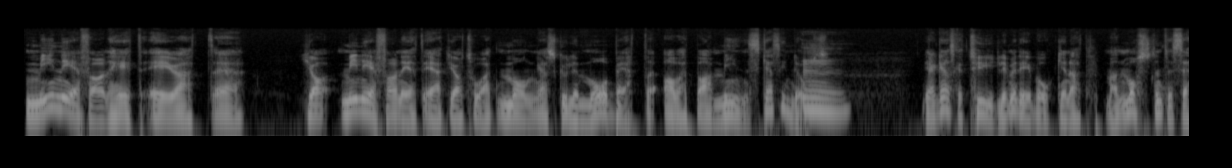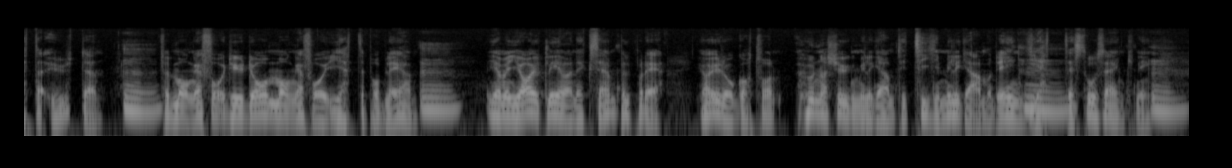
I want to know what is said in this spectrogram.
min erfarenhet är ju att eh, jag, min erfarenhet är att jag tror att många skulle må bättre av att bara minska sin dos. Mm, Jag är ganska tydlig med det i boken att man måste inte sätta ut den. mm, För många får, det är ju då många får jätteproblem. mm, Ja, men jag är ett levande exempel på det. Jag har ju då gått från 120 milligram till 10 milligram och det är en Mm. jättestor sänkning. mm,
